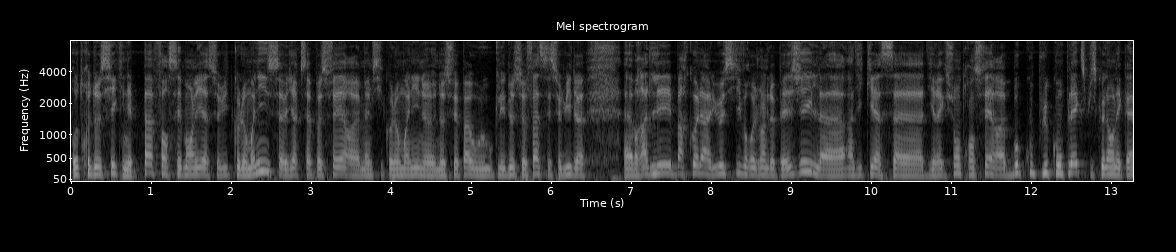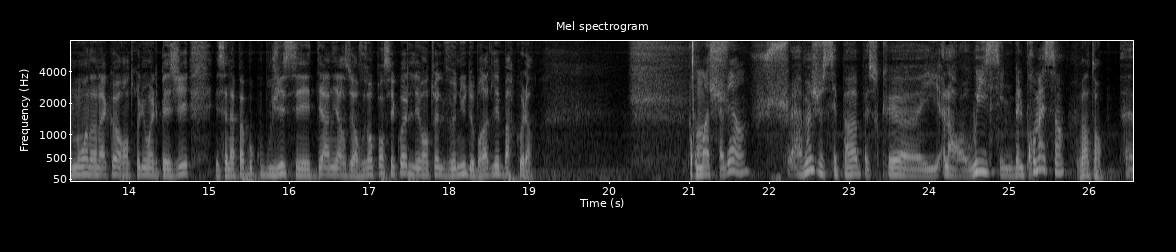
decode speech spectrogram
Autre dossier qui n'est pas forcément lié à celui de Colomani, ça veut dire que ça peut se faire euh, même si Colomani ne, se fait pas ou, que les deux se fassent, c'est celui de euh, Bradley Barcola. Lui aussi veut rejoindre le PSG. Il a indiqué à sa direction transfert beaucoup plus complexe puisque là on est quand même loin d'un accord entre Lyon et le PSG et ça n'a pas beaucoup bougé ces dernières heures. Vous en pensez quoi de l'éventuelle venue de Bradley Barcola? Pour moi, très bien. Hein. Ah, moi, je sais pas, parce que. Euh, alors, oui, c'est une belle promesse. Hein. 20 ans. 20 euh,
